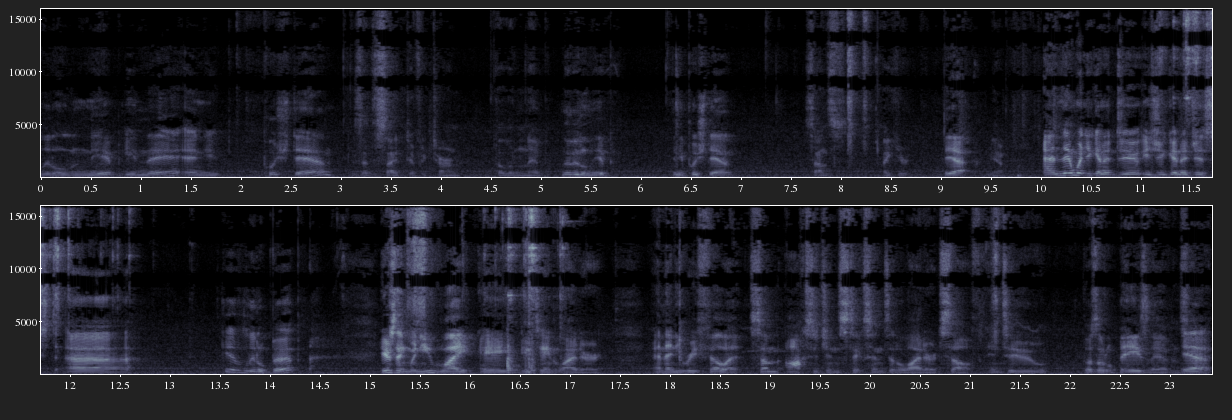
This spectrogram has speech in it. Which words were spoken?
little nib in there and you push down Is that the scientific term? The little nib. the little nib and you push down. Sounds like you're. Yeah. Yeah. And then what you're going to do is you're going to just uh, give a little burp. Here's the thing: when you light a butane lighter, and then you refill it, some oxygen sticks into the lighter itself, into those little bays they have inside. Yeah.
